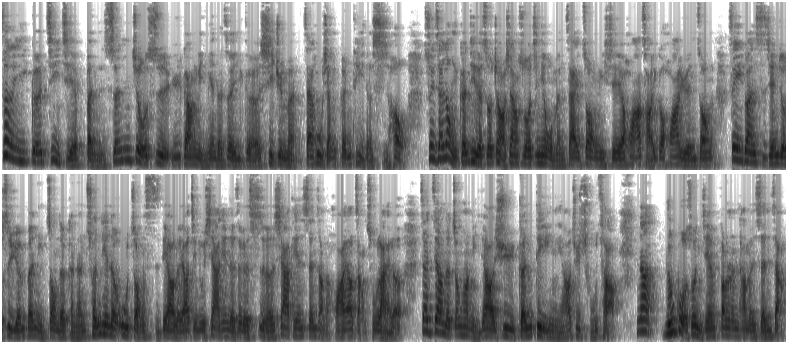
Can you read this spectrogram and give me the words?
这一个季节本身就是鱼缸里面的这一个细菌们在互相更替的时候，所以在这种更替的时候，就好像说今天我们在种一些花草，一个花园中这一段时间，就是原本你种的可能春天的物种死掉了，要进入夏天的这个适合夏天生长的花要长出来了，在这样的状况，你要去耕地，你要去除草。那如果说你今天放任它们生长，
